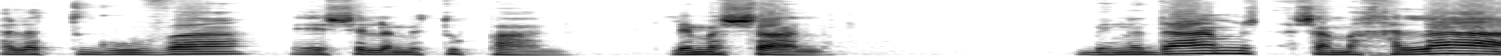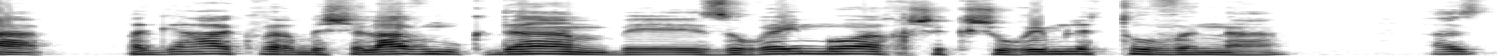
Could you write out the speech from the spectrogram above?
על התגובה אה, של המטופל. למשל, בן אדם שהמחלה פגעה כבר בשלב מוקדם באזורי מוח שקשורים לתובנה, אז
